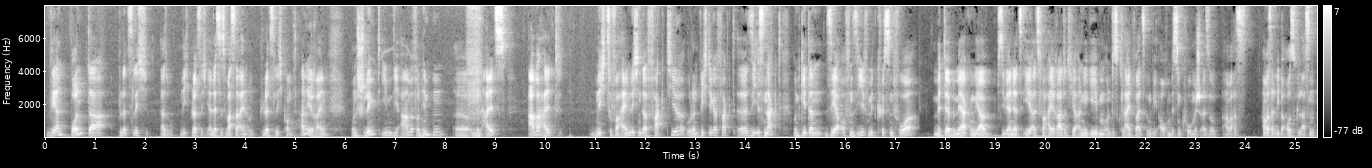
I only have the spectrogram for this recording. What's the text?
während Bond da plötzlich, also nicht plötzlich, er lässt das Wasser ein und plötzlich kommt Honey rein und schlingt ihm die Arme von hinten äh, um den Hals aber halt nicht zu verheimlichender Fakt hier oder ein wichtiger Fakt. Äh, sie ist nackt und geht dann sehr offensiv mit Küssen vor. Mit der Bemerkung, ja, sie werden jetzt eh als verheiratet hier angegeben und das Kleid war jetzt irgendwie auch ein bisschen komisch, also haben wir es halt lieber ausgelassen.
